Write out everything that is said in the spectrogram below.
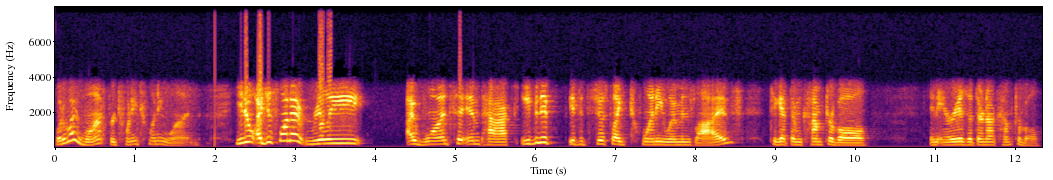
what do I want for 2021? You know, I just want to really I want to impact, even if, if it's just like 20 women's lives, to get them comfortable in areas that they're not comfortable.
